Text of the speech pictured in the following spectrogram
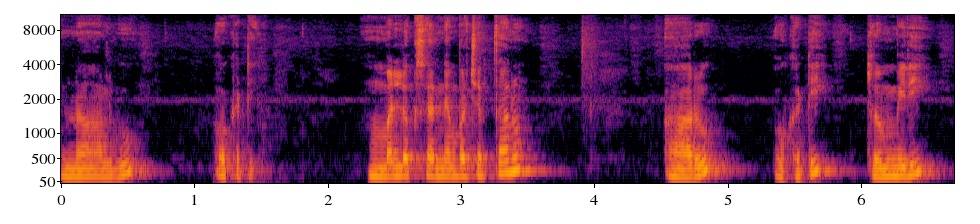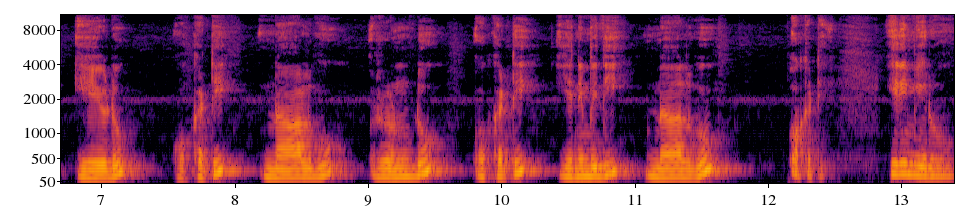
నాలుగు ఒకటి. మళ్ళీ ఒకసారి నెంబర్ చెప్తాను. ఆరు ఒకటి తొమ్మిది ఏడు ఒకటి నాలుగు రెండు ఒకటి ఎనిమిది నాలుగు ఒకటి. ఇది మీరు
